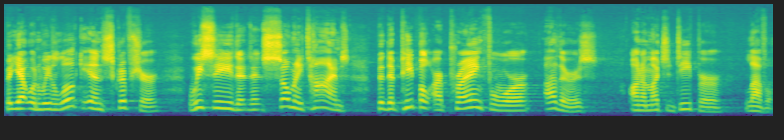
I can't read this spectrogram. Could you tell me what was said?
But yet, when we look in Scripture, we see that, that so many times that, that people are praying for others on a much deeper level.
